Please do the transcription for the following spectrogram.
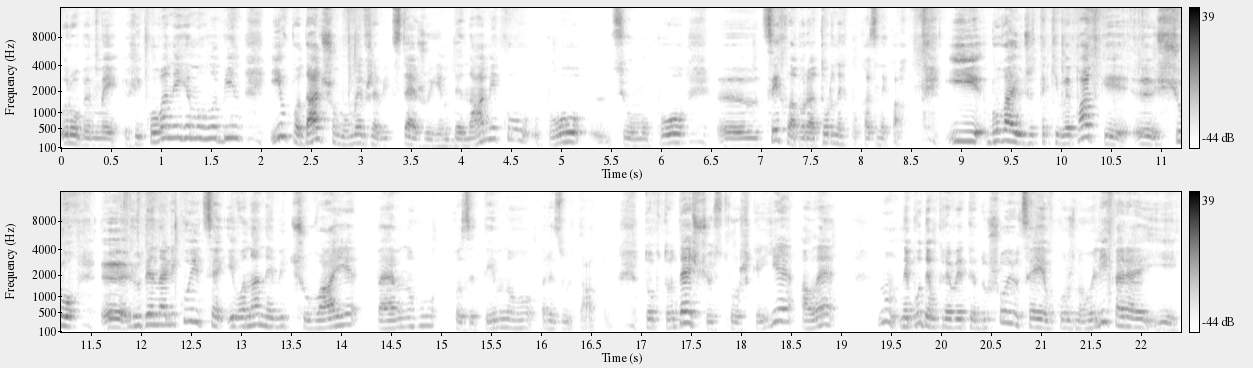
робимо ми глікований гемоглобін, і в подальшому ми вже відстежуємо динаміку по цьому, по е, цих лабораторних показниках. І бувають же такі випадки, е, що е, людина лікується і вона не відчуває певного позитивного результату. Тобто, десь щось трошки є, але. Ну, не будемо кривити душою, це є в кожного лікаря, і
